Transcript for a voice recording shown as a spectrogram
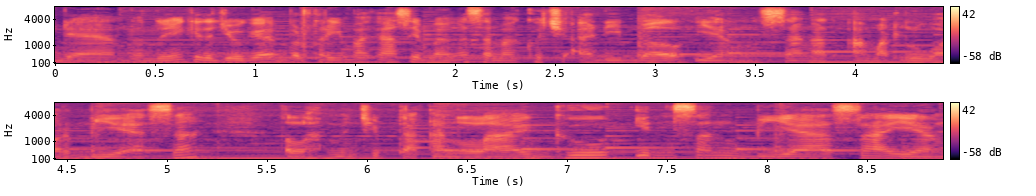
Dan tentunya kita juga berterima kasih banget sama Coach Adibal yang sangat amat luar biasa Telah menciptakan lagu Insan Biasa yang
